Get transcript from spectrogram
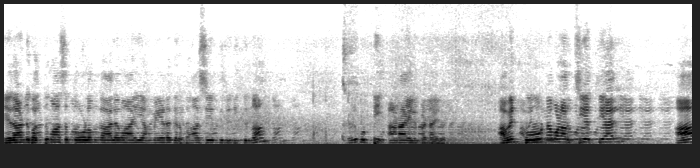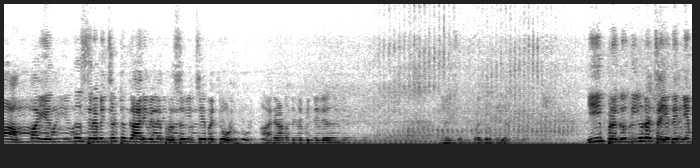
ഏതാണ്ട് പത്ത് മാസത്തോളം കാലമായി അമ്മയുടെ ഗർഭാശയത്തിൽ ഇരിക്കുന്ന ഒരു കുട്ടി ആണായാലും പെണ്ണായാലും അവൻ പൂർണ വളർച്ചയെത്തിയാൽ ആ അമ്മ എന്ത് ശ്രമിച്ചിട്ടും കാര്യമില്ല. പ്രസവിച്ചേ പറ്റുള്ളൂ. ആരാണ് അതിന്റെ പിന്നിൽ? പ്രകൃതിയാണ്. ഈ പ്രകൃതിയുടെ ചൈതന്യം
